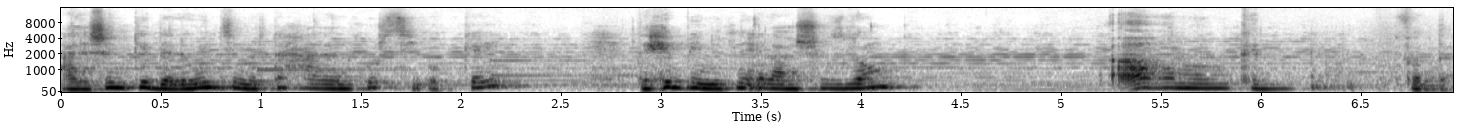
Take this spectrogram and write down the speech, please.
علشان كده لو انت مرتاحة على الكرسي okay؟ تحبي نتنقل على الشوزلونج آه ممكن. اتفضلي.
